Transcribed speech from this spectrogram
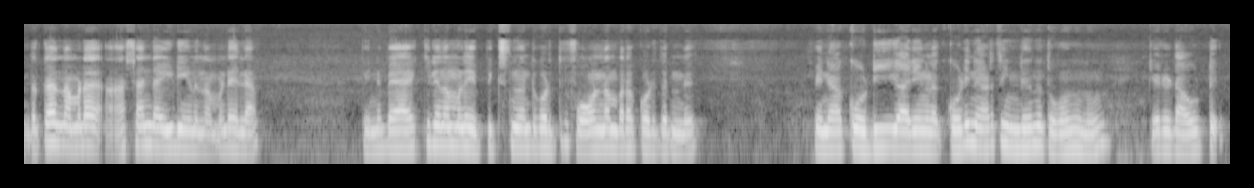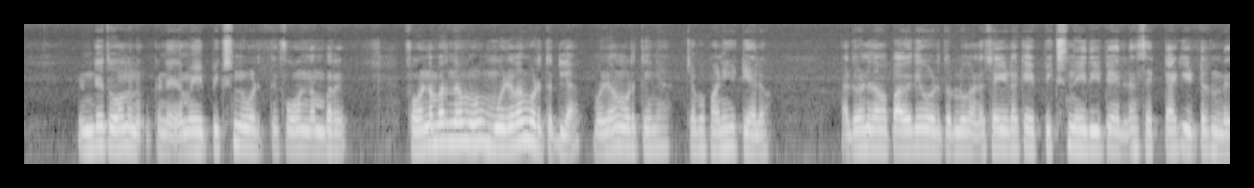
ഇതൊക്കെ നമ്മുടെ ആശാന്റെ ഐഡിയ ആണ് നമ്മുടെ എല്ലാം. പിന്നെ ബാക്കിൽ നമ്മൾ എപ്പിക്സ് എന്ന് പറഞ്ഞിട്ട് കൊടുത്തിട്ട് ഫോൺ നമ്പറൊക്കെ കൊടുത്തിട്ടുണ്ട്. പിന്നെ ആ കൊടി കാര്യങ്ങൾ കൊടി നേരത്തെ ഉണ്ടെന്ന് തോന്നുന്നു. എനിക്കൊരു ഡൗട്ട് ഉണ്ട് തോന്നുന്നു. കണ്ടേ? നമ്മൾ എപ്പിക്സ് എന്ന് കൊടുത്ത് ഫോൺ നമ്പർ ഫോൺ നമ്പർ നമ്മൾ മുഴുവൻ കൊടുത്തിട്ടില്ല. മുഴുവൻ കൊടുത്തു കഴിഞ്ഞാൽ ചിലപ്പോൾ പണി കിട്ടിയാലോ. അതുകൊണ്ട് നമ്മൾ പകുതി കൊടുത്തുള്ളൂ. കണ്ട? സൈഡൊക്കെ എപ്പിക്സ് എഴുതിയിട്ട് എല്ലാം സെറ്റാക്കി ഇട്ടിട്ടുണ്ട്.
